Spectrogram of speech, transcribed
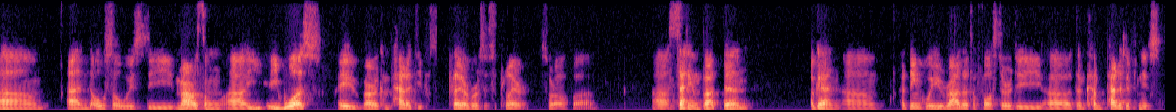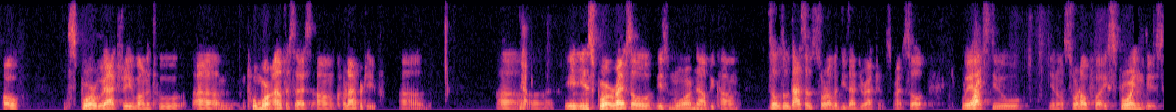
Um, and also with the marathon, uh, it, it, was a very competitive player versus player sort of uh, uh, setting, but then again, um, I think we rather to foster the uh, the competitiveness of sport. We actually wanted to um, put more emphasis on collaborative um, uh, yeah. in, in sport, right? So it's more now become so so that's a sort of a design directions, right? So we right. are still you know sort of uh, exploring this.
